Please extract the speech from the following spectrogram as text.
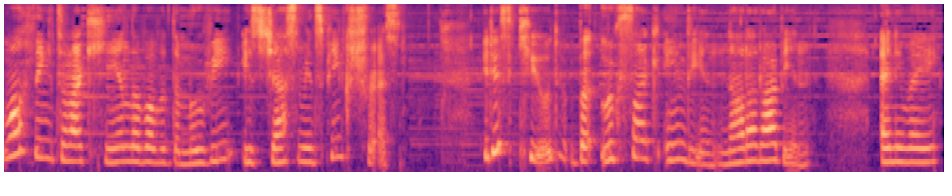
one thing that I can love about the movie is Jasmine's pink dress. It is cute, but looks like Indian, not Arabian. Anyway,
